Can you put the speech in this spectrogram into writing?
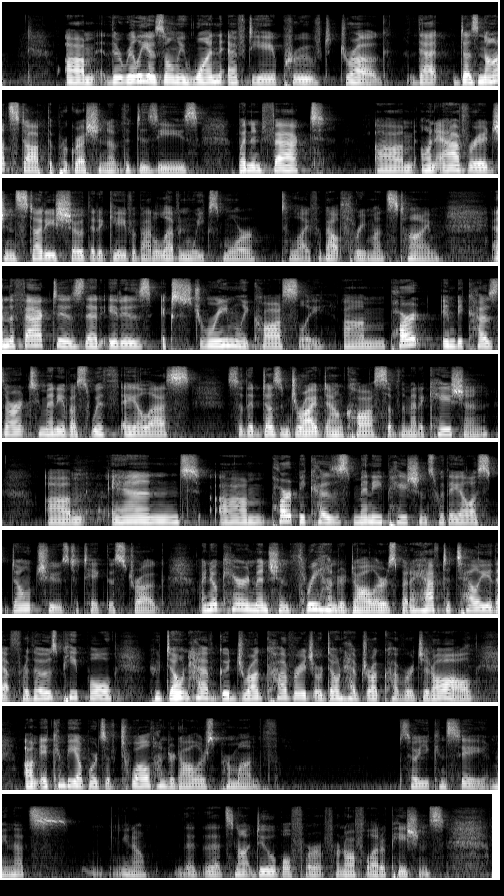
Um, there really is only one FDA approved drug that does not stop the progression of the disease, but in fact, um, on average in studies showed that it gave about 11 weeks more to life, about three months time. And the fact is that it is extremely costly, um, part in because there aren't too many of us with ALS, so that it doesn't drive down costs of the medication, um, and um, part because many patients with ALS don't choose to take this drug. I know Karen mentioned $300, but I have to tell you that for those people who don't have good drug coverage or don't have drug coverage at all, um, it can be upwards of $1,200 per month. So you can see, I mean, that's, you know, that, that's not doable for, for an awful lot of patients.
